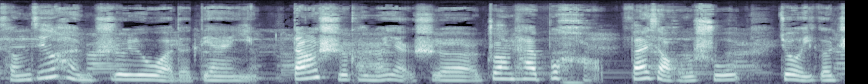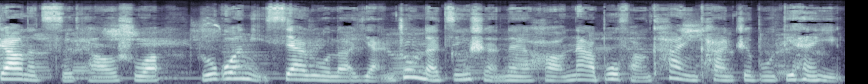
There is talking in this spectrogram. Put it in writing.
曾经很治愈我的电影，当时可能也是状态不好，翻小红书就有一个这样的词条说。如果你陷入了严重的精神内耗，那不妨看一看这部电影。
